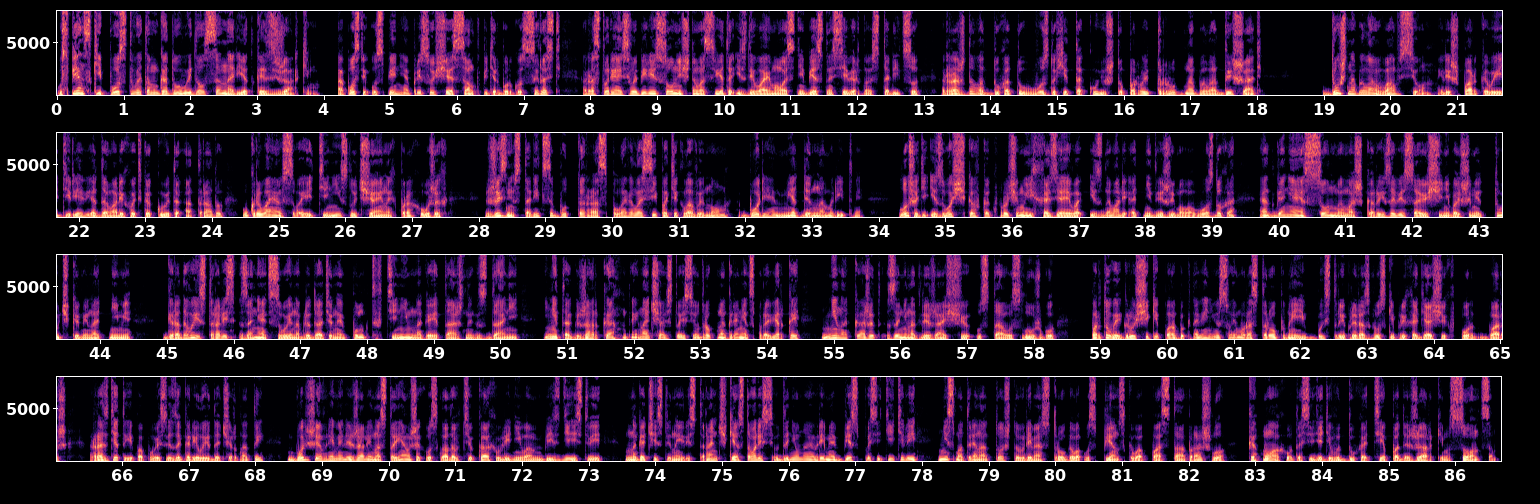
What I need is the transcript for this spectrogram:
Успенский пост в этом году выдался на редкость жарким, а после Успения присущая Санкт-Петербургу сырость, растворяясь в обилии солнечного света, изливаемого с небес на северную столицу, рождала духоту в воздухе такую, что порой трудно было дышать. Душно было во всем, и лишь парковые деревья давали хоть какую-то отраду, укрывая в своей тени случайных прохожих – Жизнь в столице будто расплавилась и потекла в ином, более медленном ритме. Лошади извозчиков, как, впрочем, и их хозяева, издавали от недвижимого воздуха, отгоняя сонмы машкары, зависающие небольшими тучками над ними. Городовые старались занять свой наблюдательный пункт в тени многоэтажных зданий. И не так жарко, да и начальство, если вдруг нагрянет с проверкой – не накажет за ненадлежащую уставу службу. Портовые грузчики по обыкновению своему расторопные и быстрые при разгрузке приходящих в порт барж, раздетые по пояс и загорелые до черноты, большее время лежали на стоявших у складов тюках в ленивом бездействии. Многочисленные ресторанчики оставались в дневное время без посетителей, несмотря на то, что время строгого Успенского поста прошло – Кому охота сидеть в духоте под жарким солнцем?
